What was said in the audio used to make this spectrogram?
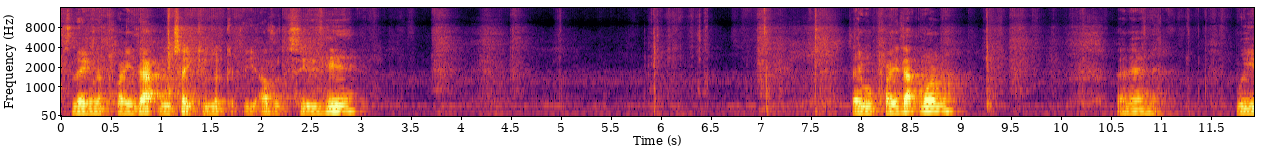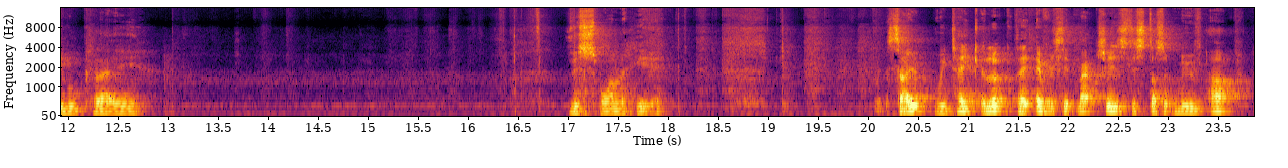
So they're going to play that. We'll take a look at the other two here. They will play that one. And then we will play this one here. So we take a look, they, everything matches, this doesn't move up.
